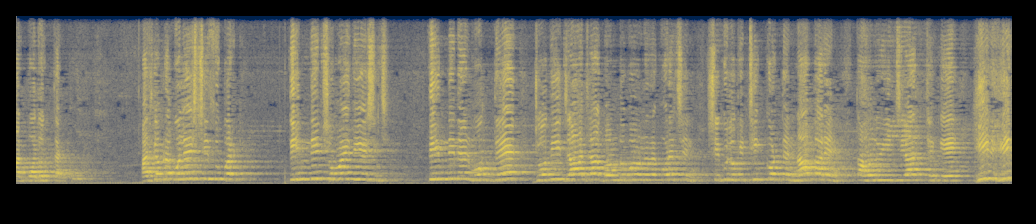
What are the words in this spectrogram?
আর পদত্যাগ করুন। আজকে আমরা বলে এসেছি সুপার তিন দিন সময় দিয়ে এসেছি। তিন দিনের মধ্যে যদি যা যা গন্ডগোল ওনারা করেছেন সেগুলোকে ঠিক করতে না পারেন, তাহলে এই চেয়ার থেকে হির হির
